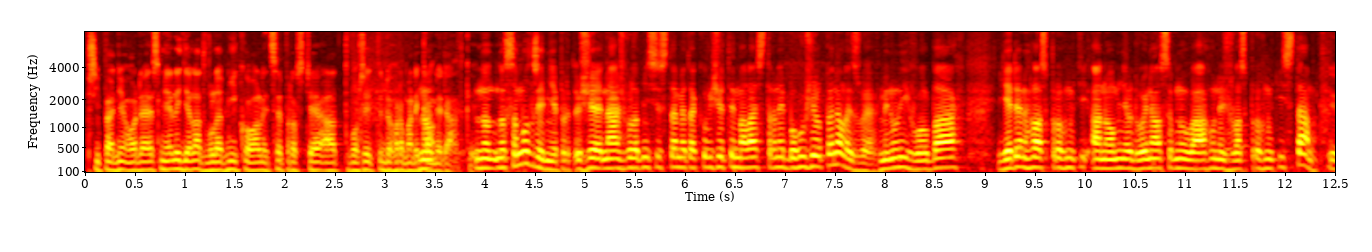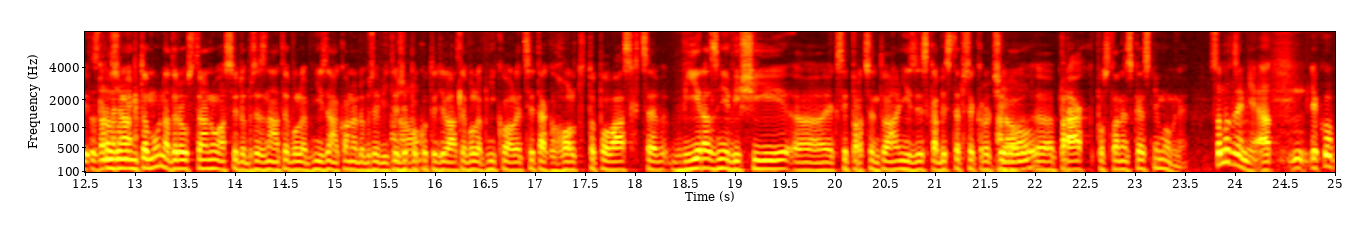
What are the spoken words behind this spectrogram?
případně ODS měli dělat volební koalice prostě a tvořit dohromady no, kandidátky? No, no samozřejmě, protože náš volební systém je takový, že ty malé strany bohužel penalizuje. V minulých volbách jeden hlas pro hnutí ano měl dvojnásobnou váhu než hlas pro hnutí stan. To znamená... Rozumím tomu, na druhou stranu asi dobře znáte volební zákon a dobře víte, ano. že pokud děláte volební koalici, tak hold to po vás chce výrazně vyšší uh, jaksi procentuální zisk, abyste překročil uh, práh poslanecké sněmovny. Samozřejmě a jako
